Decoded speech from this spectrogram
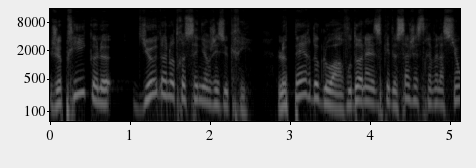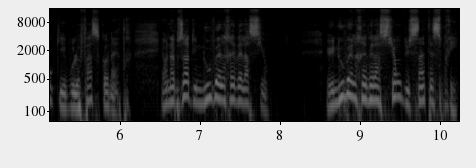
Je prie que le Dieu de notre Seigneur Jésus-Christ, le Père de gloire vous donne un esprit de sagesse révélation qui vous le fasse connaître. Et on a besoin d'une nouvelle révélation, une nouvelle révélation du Saint-Esprit,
